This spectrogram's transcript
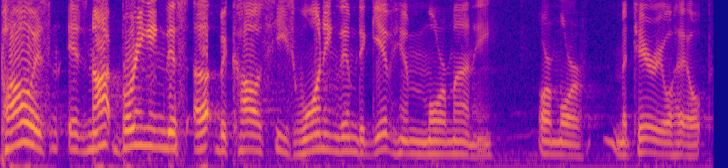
Paul is, is not bringing this up because he's wanting them to give him more money or more material help.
